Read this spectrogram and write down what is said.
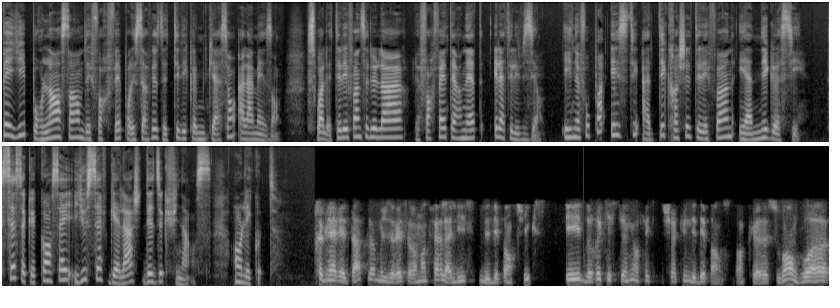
payés pour l'ensemble des forfaits pour les services de télécommunication à la maison, soit le téléphone cellulaire, le forfait Internet et la télévision. Et il ne faut pas hésiter à décrocher le téléphone et à négocier. C'est ce que conseille Youssef Gelash d'Éduc Finance. On l'écoute. Première étape, moi je dirais, c'est vraiment de faire la liste des dépenses fixes et de re-questionner en fait chacune des dépenses. Donc euh, souvent on voit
